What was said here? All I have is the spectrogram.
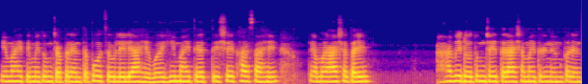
ही माहिती मी तुमच्यापर्यंत पोहोचवलेली आहे व ही माहिती अतिशय खास आहे. त्यामुळे आशाताई हा व्हिडिओ तुमच्या इतर अशा मैत्रिणींपर्यंत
